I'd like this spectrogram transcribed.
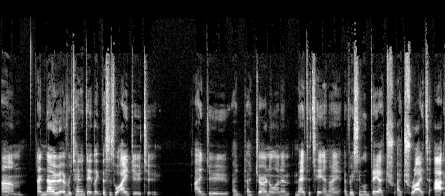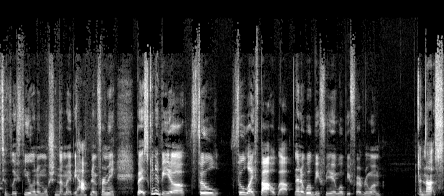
Um, and now every time I date, like this is what I do too. I do I, I journal and I meditate and I every single day I, tr- I try to actively feel an emotion that might be happening for me. But it's going to be a full full life battle that and it will be for you it will be for everyone. And that's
